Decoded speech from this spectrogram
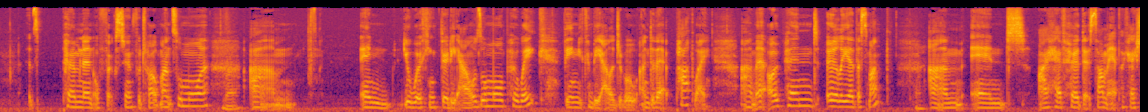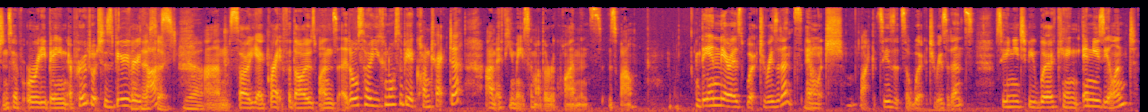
permanent or fixed term for 12 months or more, Right. um, and you're working 30 hours or more per week, then you can be eligible under that pathway. Um, it opened earlier this month. Um, and I have heard that some applications have already been approved, which is very, very Fantastic. fast. Yeah. Um, so yeah, great for those ones. It also you can also be a contractor um, if you meet some other requirements as well. Then there is work to residence, Yeah. in which, like it says, it's a work to residence. So you need to be working in New Zealand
